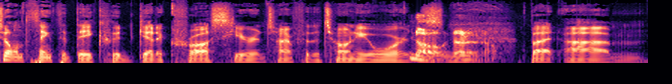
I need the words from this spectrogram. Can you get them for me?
don't think that they could get across here in time for the Tony Awards. No, no, no, no. But um,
